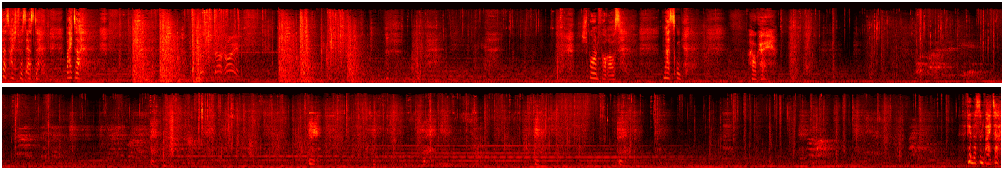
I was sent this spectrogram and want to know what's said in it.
Das reicht fürs Erste. Weiter. Müssen da rein! Spuren voraus. Masken. Okay. Wir müssen weiter.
